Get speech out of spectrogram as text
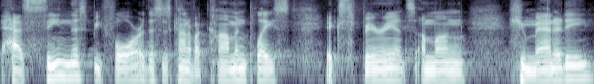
has seen this before. This is kind of a commonplace experience among humanity.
